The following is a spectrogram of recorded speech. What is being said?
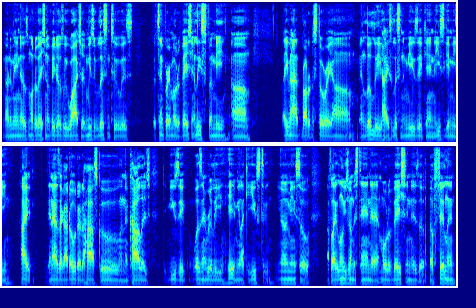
You know what I mean? Those motivational videos we watch or music we listen to is for temporary motivation. At least for me. Um, even I brought up the story um, in Little League, I used to listen to music, and it used to get me hype. Then as I got older, to high school and to college, the music wasn't really hitting me like it used to. You know what I mean? So I feel like as long as you understand that motivation is a, a feeling.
